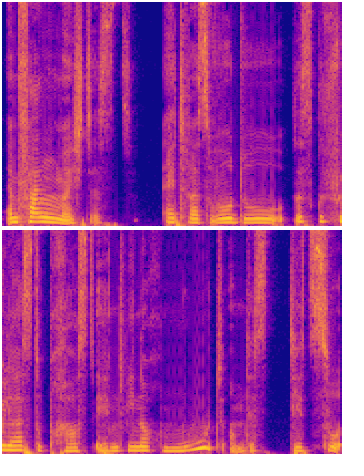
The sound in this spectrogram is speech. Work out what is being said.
empfangen möchtest. Etwas, wo du das Gefühl hast, du brauchst irgendwie noch Mut, um das dir zu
